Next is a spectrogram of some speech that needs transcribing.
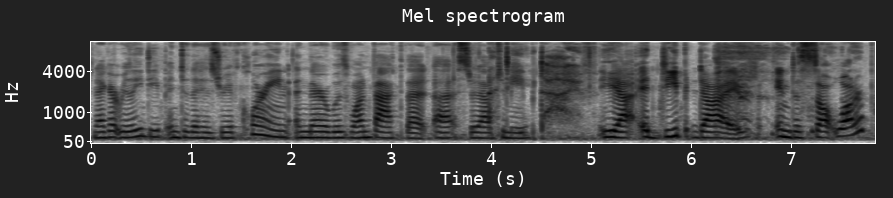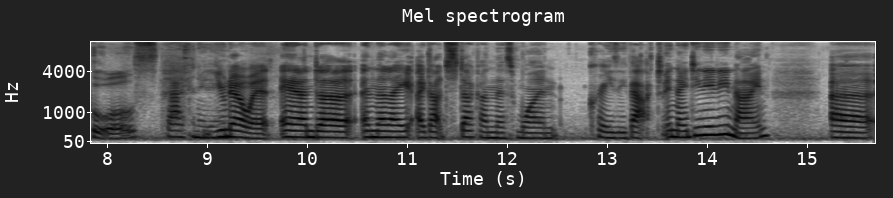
And I got really deep into the history of chlorine, and there was one fact that uh, stood out to me. Dive. Yeah, a deep dive into saltwater pools. Fascinating. You know it. And uh, and then I, I got stuck on this one crazy fact. In 1989, uh,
